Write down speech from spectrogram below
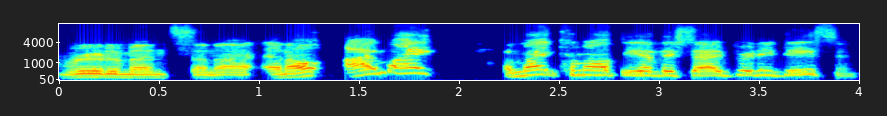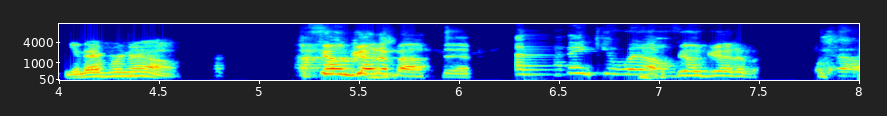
rudiments, and I and I'll I might I might come out the other side pretty decent. You never know. I feel good about this. i think you I will feel good about So,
